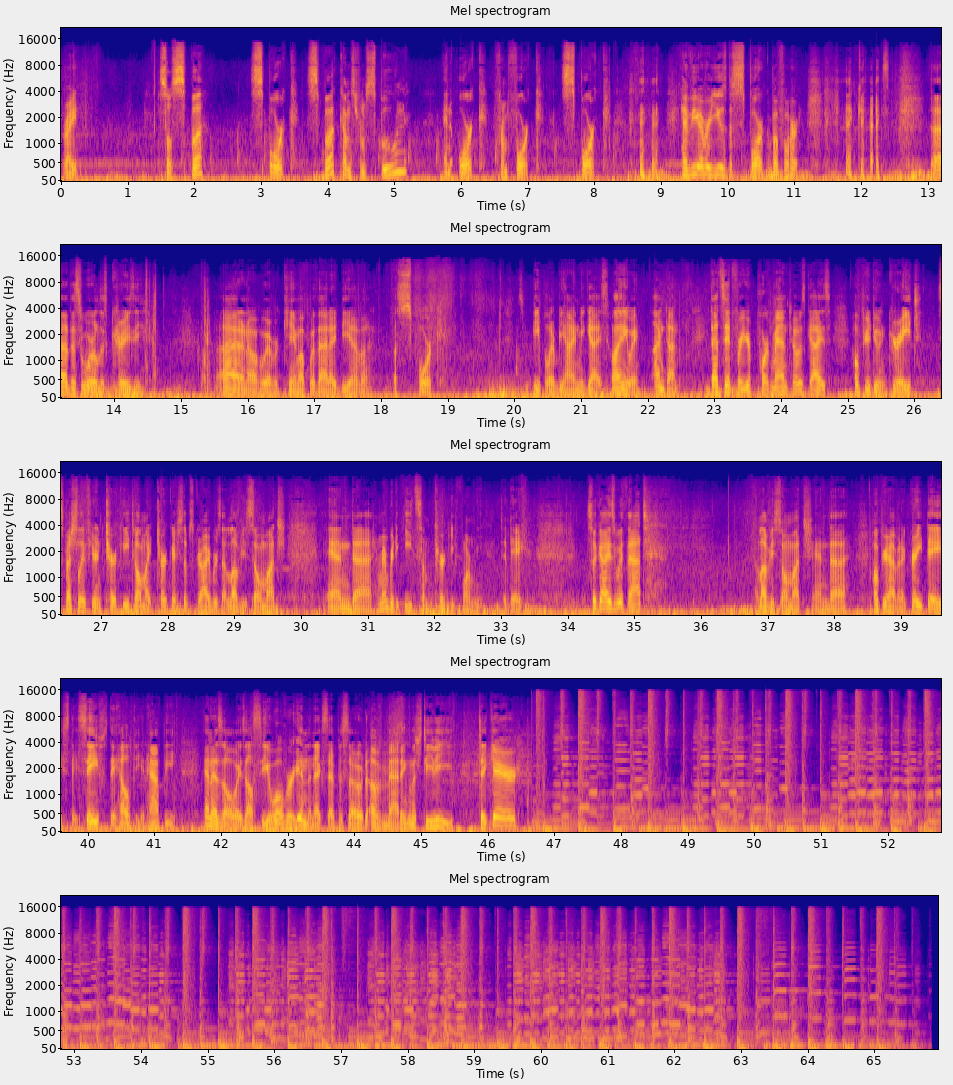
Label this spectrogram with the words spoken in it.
right? So sp, spork, sp comes from spoon and ork from fork, spork. Have you ever used a spork before? Guys, uh, this world is crazy. I don't know whoever came up with that idea of a, a spork. Some people are behind me, guys. Well, anyway, I'm done. That's it for your portmanteaus, guys. Hope you're doing great, especially if you're in Turkey. To all my Turkish subscribers, I love you so much. And uh, remember to eat some turkey for me today. So guys, with that, I love you so much and uh, hope you're having a great day. Stay safe, stay healthy and happy. And as always, I'll see you over in the next episode of Mad English TV. Take care.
